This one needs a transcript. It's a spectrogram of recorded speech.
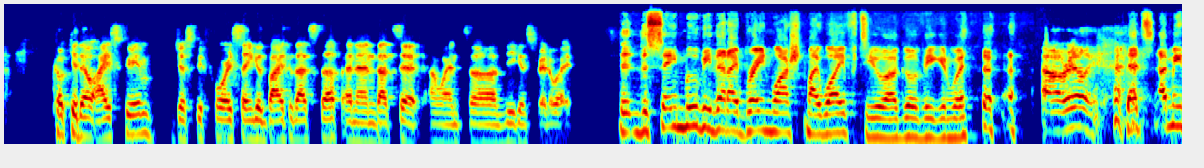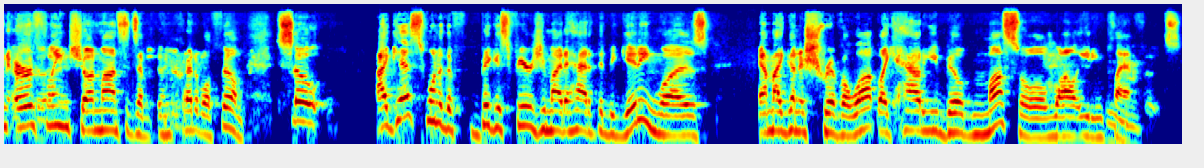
cookie dough ice cream just before saying goodbye to that stuff, and then that's it. I went vegan straight away the, the same movie that I brainwashed my wife to uh, go vegan with. oh, really? That's, I mean, Earthling, Shaun Monson's an incredible film. So I guess one of the biggest fears you might have had at the beginning was, am I going to shrivel up? Like, how do you build muscle while eating plant mm-hmm. foods?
